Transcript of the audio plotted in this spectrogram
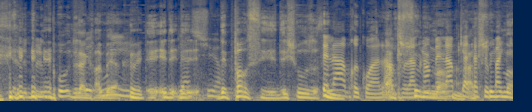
le plus beau de la grand-mère. oui. Et, et des, Bien des- sûr. des pensées, des choses. C'est l'arbre quoi, l'arbre, la grand-mère, l'arbre qui attache le absolument.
